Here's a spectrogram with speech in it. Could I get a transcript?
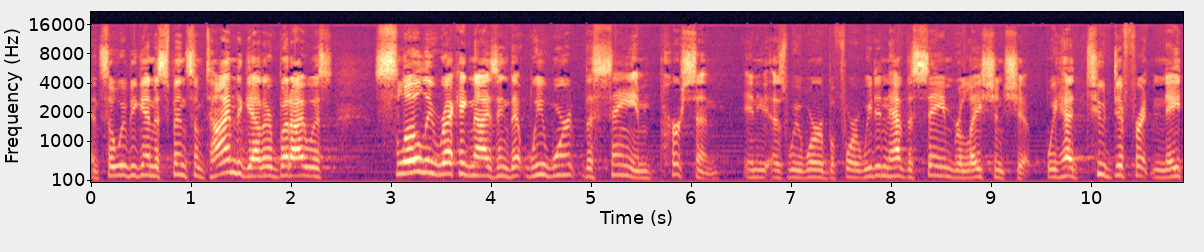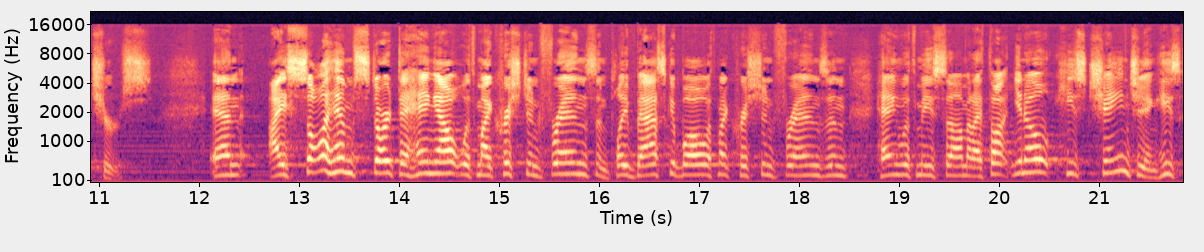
And so we began to spend some time together, but I was slowly recognizing that we weren't the same person as we were before. We didn't have the same relationship. We had two different natures. And I saw him start to hang out with my Christian friends and play basketball with my Christian friends and hang with me some. And I thought, you know, he's changing. He's,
